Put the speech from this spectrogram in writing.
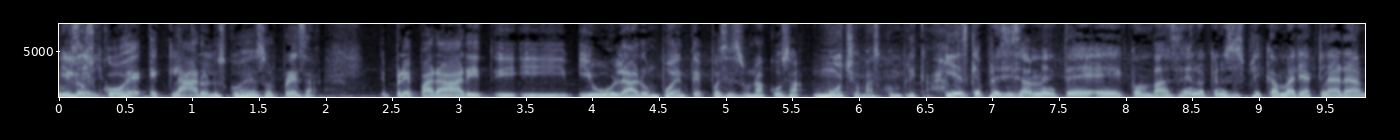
y los coge, eh, claro, los coge de sorpresa preparar y, volar un puente, pues es una cosa mucho más complicada. Y es que precisamente eh, con base en lo que nos explica María Clara,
